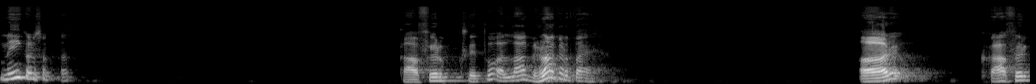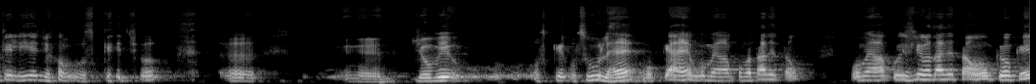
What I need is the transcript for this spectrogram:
नहीं कर सकता। काफिर से तो अल्लाह घृणा करता है। और काफिर के लिए जो उसके जो जो भी उसके उसूल हैं, वो क्या है, वो मैं आपको बता देता हूँ। वो मैं आपको इसलिए बता देता हूँ क्योंकि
